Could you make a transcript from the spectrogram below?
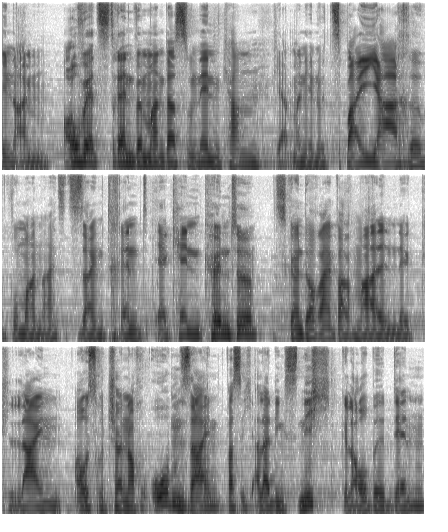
in einem Aufwärtstrend, wenn man das so nennen kann. Hier hat man ja nur zwei Jahre, wo man halt sozusagen Trend erkennen könnte. Es könnte auch einfach mal eine kleine Ausrutscher nach oben sein, was ich allerdings nicht glaube, denn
